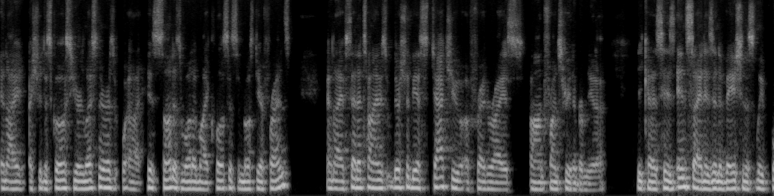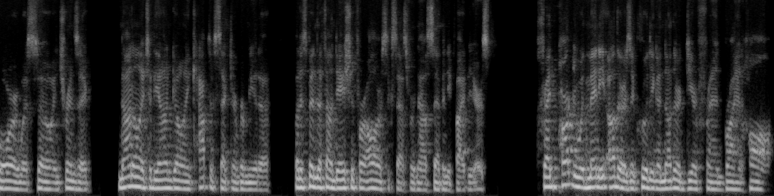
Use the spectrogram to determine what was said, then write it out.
and I, I, should disclose to your listeners, uh, his son is one of my closest and most dear friends. And I've said at times there should be a statue of Fred Reiss on Front Street of Bermuda because his insight, his innovation, his leap forward was so intrinsic, not only to the ongoing captive sector in Bermuda, but it's been the foundation for all our success for now 75 years. Fred partnered with many others, including another dear friend, Brian Hall,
